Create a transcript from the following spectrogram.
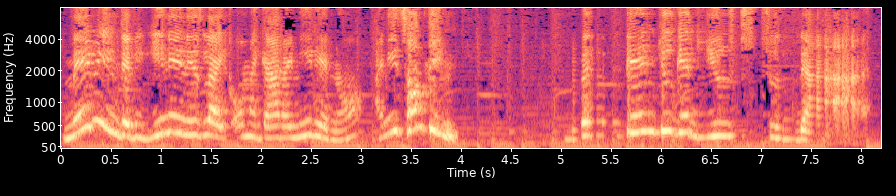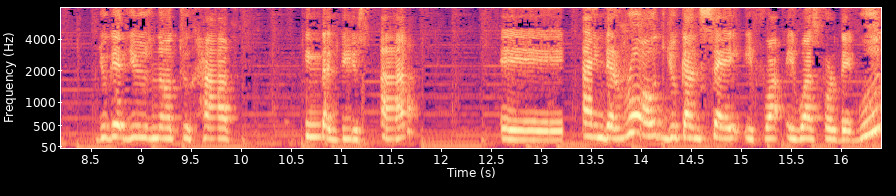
maybe in the beginning it's like oh my god i need it no? I need something. But then you get used to that. You get used not to have things that you used to have And in the road you can say if it was for the good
